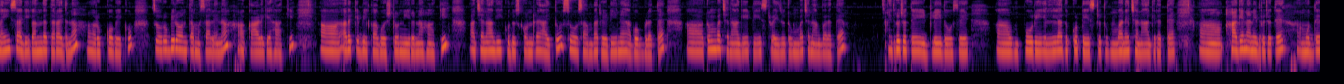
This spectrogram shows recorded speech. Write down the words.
ನೈಸಾಗಿ ಗಂಧ ಥರ ಇದನ್ನು ರುಬ್ಕೋಬೇಕು. ಸೊ ರುಬ್ಬಿರೋ ಅಂಥ ಮಸಾಲೆನ ಕಾಳಿಗೆ ಹಾಕಿ ಅದಕ್ಕೆ ಬೇಕಾಗುವಷ್ಟು ನೀರನ್ನು ಹಾಕಿ ಚೆನ್ನಾಗಿ ಕುದಿಸ್ಕೊಂಡ್ರೆ ಆಯಿತು. ಸೊ ಸಾಂಬಾರು ರೆಡಿನೇ ಆಗೋಗ್ಬಿಡುತ್ತೆ. ತುಂಬ ಚೆನ್ನಾಗಿ ಟೇಸ್ಟ್ ವೈಸು ತುಂಬ ಚೆನ್ನಾಗಿ ಬರುತ್ತೆ. ಇದ್ರ ಜೊತೆ ಇಡ್ಲಿ, ದೋಸೆ ಪೂರಿ ಎಲ್ಲದಕ್ಕೂ ಟೇಸ್ಟು ತುಂಬಾ ಚೆನ್ನಾಗಿರುತ್ತೆ. ಹಾಗೆ ನಾನು ಇದ್ರ ಜೊತೆ ಮುದ್ದೆ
